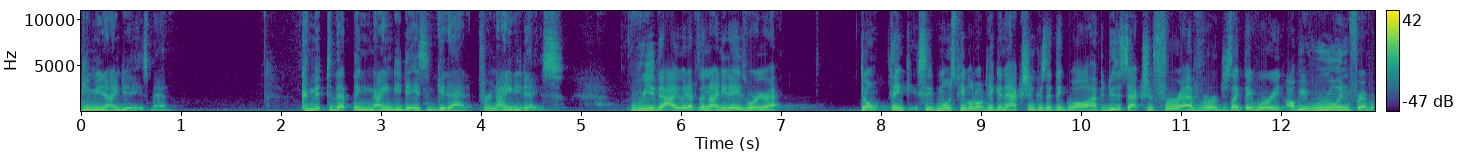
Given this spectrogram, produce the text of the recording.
Give me 90 days, man. Commit to that thing 90 days and get at it for 90 days. Reevaluate after the 90 days where you're at. Don't think, see, most people don't take an action because they think, well, I'll have to do this action forever, just like they worry, I'll be ruined forever.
